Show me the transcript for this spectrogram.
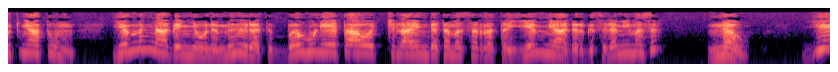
ምክንያቱም የምናገኘውን ምሕረት በሁኔታዎች ላይ እንደ ተመሠረተ የሚያደርግ ስለሚመስል ነው። ይህ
